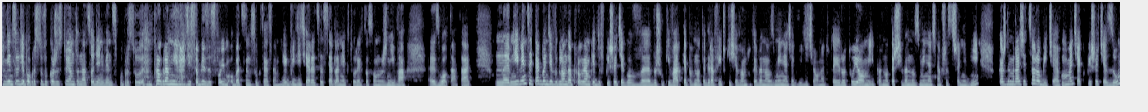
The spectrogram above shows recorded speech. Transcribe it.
więc ludzie po prostu wykorzystują to na co dzień, więc po prostu program nie radzi sobie ze swoim obecnym sukcesem. Jak widzicie, recesja dla niektórych to są żniwa e, złota, tak? Mm, mniej więcej tak będzie wyglądał program, kiedy wpiszecie go w wyszukiwarkę. Pewno te graficzki się Wam tutaj będą zmieniać, jak widzicie, one tutaj rotują i pewno też się będą zmieniać na przestrzeni dni. W każdym razie, co robicie? W momencie, jak wpiszecie Zoom,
